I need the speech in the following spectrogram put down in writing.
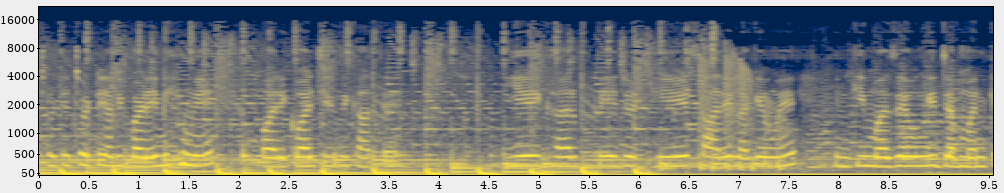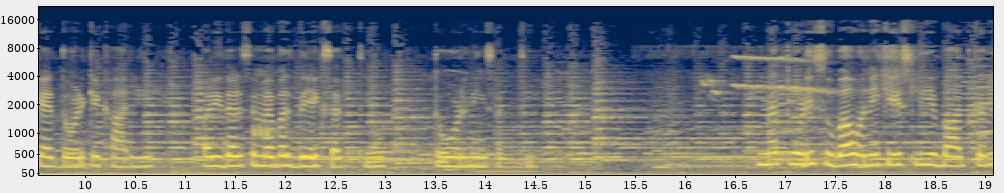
छोटे छोटे अभी बड़े नहीं हुए और एक और चीज़ दिखाते हैं। ये घर पे जो ढेर सारे लगे हुए हैं, इनकी मज़े होंगे जब मन कहे तोड़ के खा लिए। और इधर से मैं बस देख सकती हूँ, तोड़ नहीं सकती। मैं थोड़ी सुबह होने के इसलिए बात करी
